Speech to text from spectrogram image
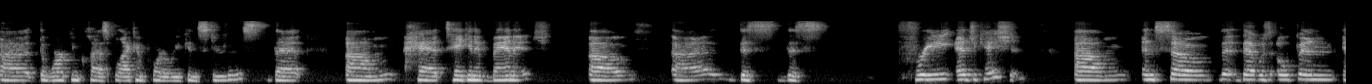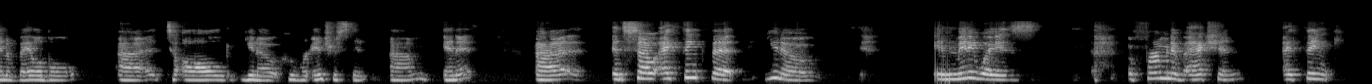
uh, the working class Black and Puerto Rican students that um, had taken advantage of uh, this, this free education. Um, and so th- that was open and available uh, to all, you know, who were interested um, in it. Uh, and so I think that, you know, in many ways, affirmative action, I think,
